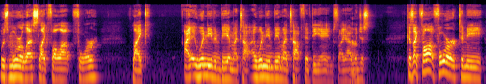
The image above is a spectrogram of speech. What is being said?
was more or less like Fallout Four, like I it wouldn't even be in my top. I wouldn't even be in my top fifty games. Like I would just because like Fallout Four to me,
